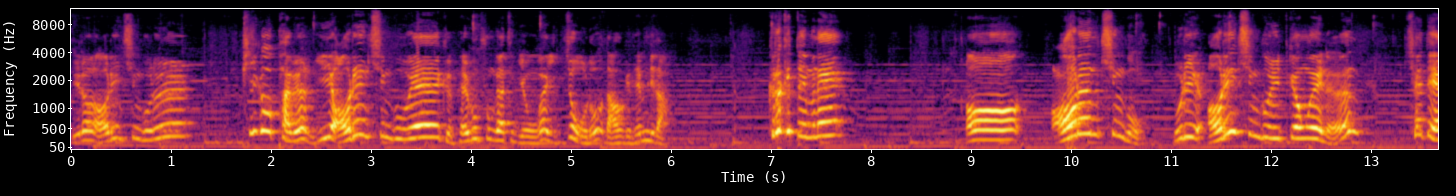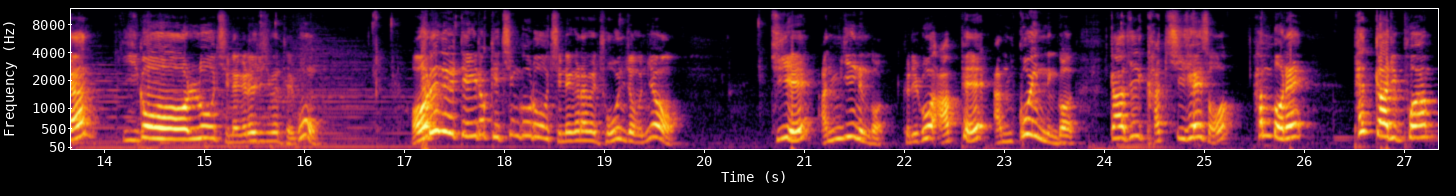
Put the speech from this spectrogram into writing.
이런 어린 친구를 픽업하면 이 어린 친구의 그 배고픔 같은 경우가 이쪽으로 나오게 됩니다. 그렇기 때문에 어 어른 친구 우리 어린 친구일 경우에는 최대한 이걸로 진행을 해주시면 되고 어른일 때 이렇게 친구로 진행을 하면 좋은 점은요 뒤에 안기는 것 그리고 앞에 안고 있는 것까지 같이 해서 한 번에 펫까지 포함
